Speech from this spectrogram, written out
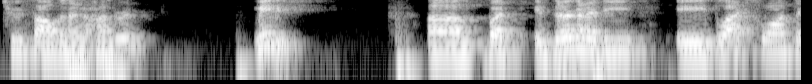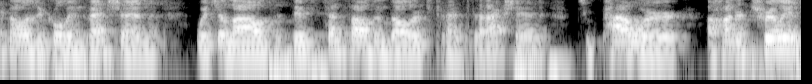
two thousand and hundred? Maybe. Um, but is there going to be a black swan technological invention which allows this $10,000 transaction to power $100 trillion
